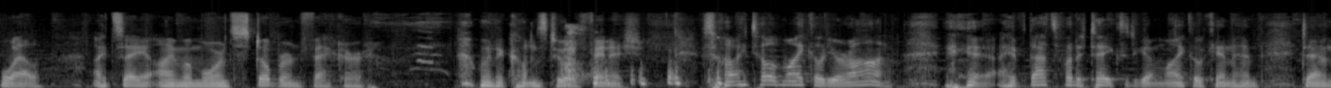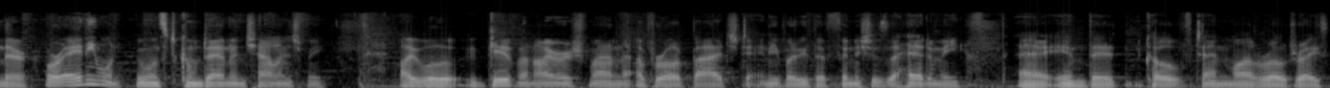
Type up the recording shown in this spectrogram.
Well, I'd say I'm a more stubborn fecker when it comes to a finish. so I told Michael, "You're on. if that's what it takes to get Michael Kinahan down there, or anyone who wants to come down and challenge me, I will give an Irishman Abroad badge to anybody that finishes ahead of me uh, in the Cobh 10 mile road race.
